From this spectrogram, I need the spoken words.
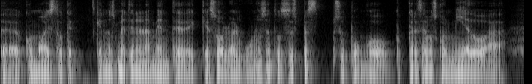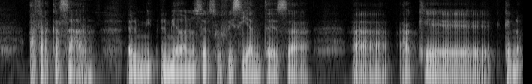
eh, como esto que, que, nos meten en la mente de que solo algunos, entonces pues supongo crecemos con miedo a, a fracasar, el, el, miedo a no ser suficientes, a, a, que, que, no,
